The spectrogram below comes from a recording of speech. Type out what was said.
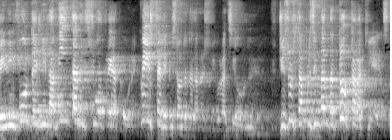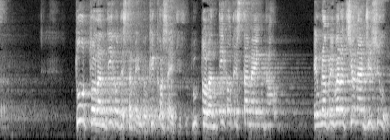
per infondergli la vita del suo creatore. Questo è l'episodio della trasfigurazione. Gesù sta presentando a tutta la Chiesa tutto l'Antico Testamento. Che cos'è Gesù? Tutto l'Antico Testamento è una preparazione a Gesù,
